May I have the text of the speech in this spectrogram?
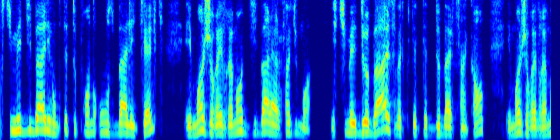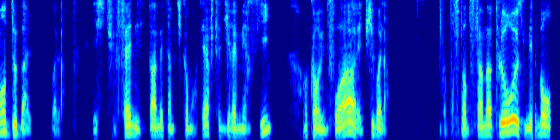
Si tu mets 10 balles, ils vont peut-être te prendre 11 balles et quelques. Et moi, j'aurai vraiment 10 balles à la fin du mois. Et si tu mets 2 balles, ça va te coûter peut-être 2 balles 50. Et moi, j'aurai vraiment 2 balles. Voilà. Et si tu le fais, n'hésite pas à mettre un petit commentaire. Je te dirai merci encore une fois. Et puis voilà c'est pas pour faire ma pleureuse, mais bon,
